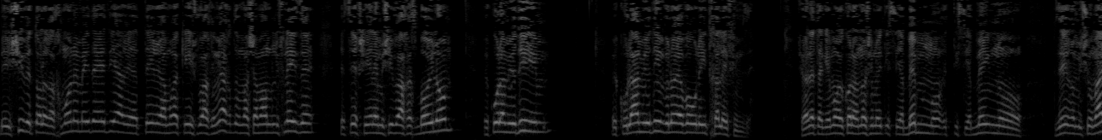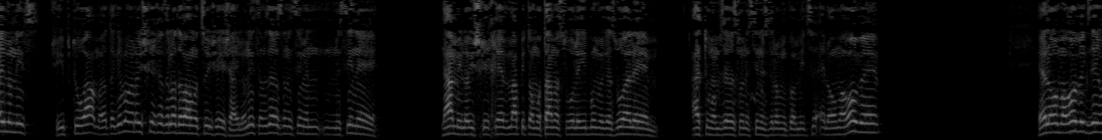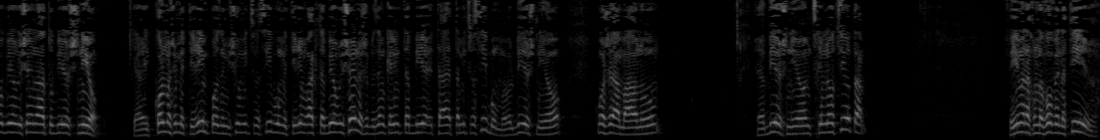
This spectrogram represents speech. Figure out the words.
הגמורה, בישיבתו לרחמונה מידע ידיעה, הרי התרא אמרה כי יש ואחים יחד, ומה שאמרנו לפני זה, שצריך שיהיה להם ישיבה אחס בוילום, וכולם יודעים, וכולם יודעים ולא יבואו להתחלף עם זה. שואלת הגמור, כל האנושים לא תסייבנו גזירו משום איילוניס, שהיא פטורה, אומרת הגמור, לא ישכיח, זה לא דבר מצוי שיש איילוניס, אבל זה נסין נמי לא ישכיח, ומה פתאום אותם אסרו לייבום וגזרו עליהם, עטו ממזרס ונסינס זה לא במקום מצווה, אלא אומרו ו... אלא אומרו וגזירו ביו ראשונו עטו ביו שניו. כי הרי כל מה שמתירים פה זה משום מצווה סיבום, מתירים רק את הביו ראשונו, שבזה מקיימים את המצווה סיבום, אבל ביו שניו, כמו שאמרנו, שהביו שניו הם צריכים להוציא אותם. ואם אנחנו נבוא ונתיר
